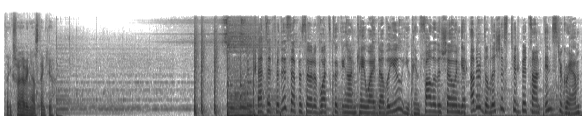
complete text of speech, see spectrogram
Thanks for having us. Thank you. That's it for this episode of What's Cooking on KYW. You can follow the show and get other delicious tidbits on Instagram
